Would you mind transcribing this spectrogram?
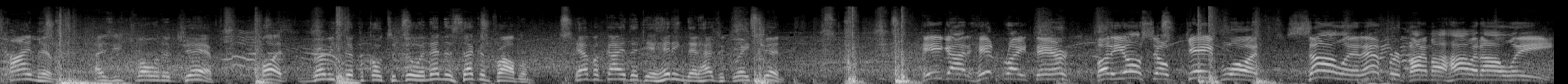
time him as he's throwing a jab. But very difficult to do. And then the second problem, you have a guy that you're hitting that has a great chin. He got hit right there, but he also gave one. Solid effort by Muhammad Ali.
